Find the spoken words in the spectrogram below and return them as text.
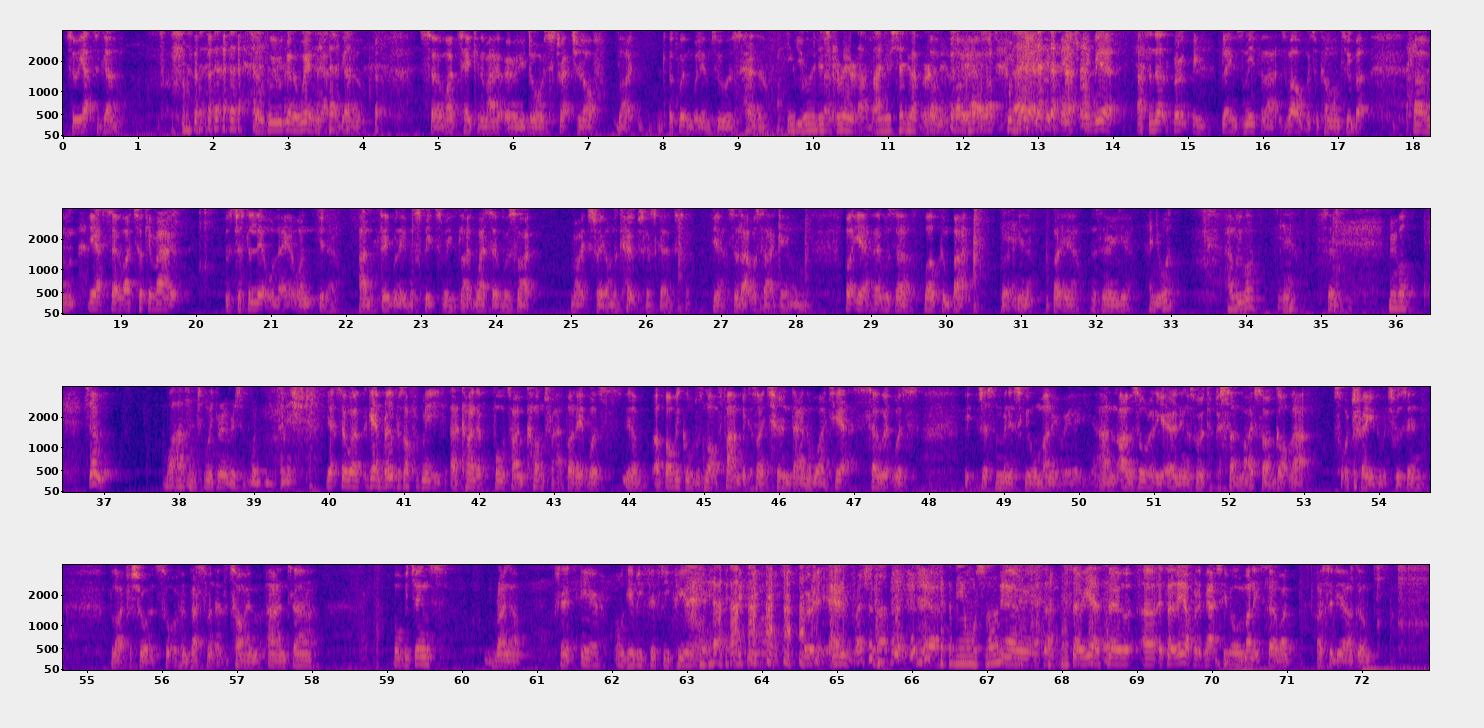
So he had to go. so if we were going to win, he had to go. So I've taken him out early doors, stretched it off like Gwyn Williams, who was head of. You've youth ruined his development. career, that man. You said you hadn't Oh, heard him. oh, yeah, that could be it. Could be it. That's another. Birkby blames me for that as well, which we'll come on to. But um, yeah, so I took him out. It was just a little later when you know, and they wouldn't even speak to me. Like Wes was like, right straight on the coach, let's go. So yeah, so that was that game. But yeah, it was a welcome back. But Yeah. you know, but yeah, that's there you go, And you won. and we won. Yeah. So Move on. So, what happened with Rovers when you finished? Yeah, so uh, again, Rovers offered me a kind of full-time contract, but it was, you know, uh, Bobby Gould was not a fan because I turned down the YTS, so it was just minuscule money really, and I was already earning. I was working for Sun Life, so I got that sort of trade, which was in life assurance sort of investment at the time, and uh, Bobby James rang up. Said, here, I'll give you fifty p." Good month. impression, that, mate. yeah. Me old son. Yeah, well, so, so yeah, so uh, so they offered me actually more money. So I, I said, yeah, I'll go and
